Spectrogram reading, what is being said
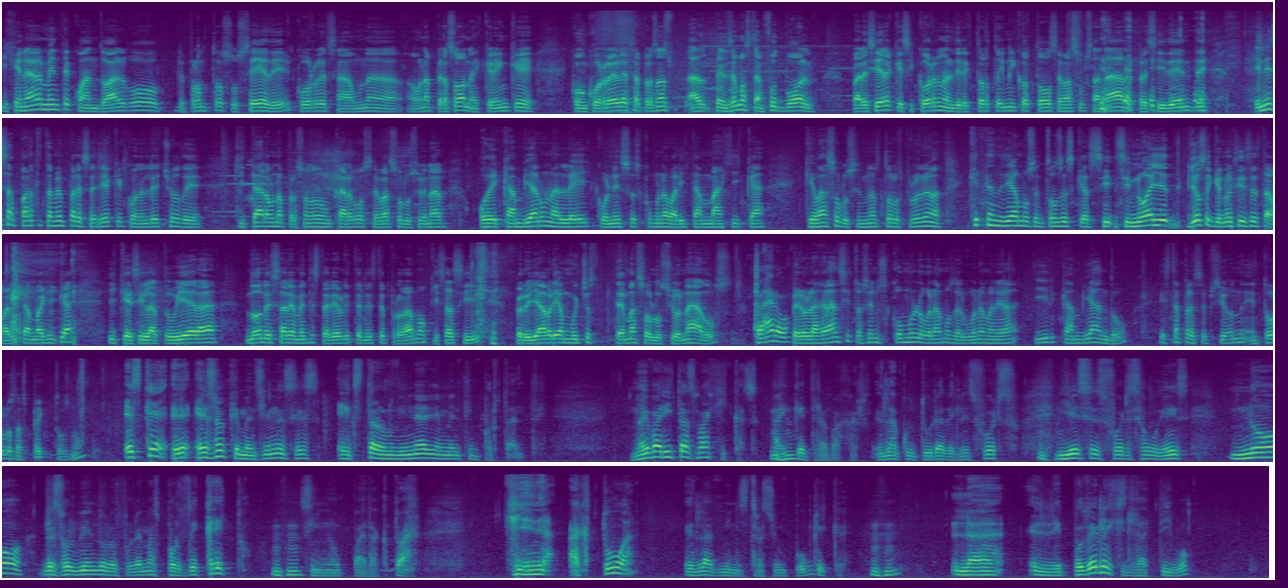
y generalmente cuando algo de pronto sucede, corres a una, a una persona y creen que con correr a esa persona, pensemos en fútbol, pareciera que si corren al director técnico todo se va a subsanar, al presidente. En esa parte también parecería que con el hecho de quitar a una persona de un cargo se va a solucionar o de cambiar una ley, con eso es como una varita mágica que va a solucionar todos los problemas. ¿Qué tendríamos entonces que así, si no hay, yo sé que no existe esta varita mágica y que si la tuviera no necesariamente estaría ahorita en este programa, o quizás sí, pero ya habría muchos temas solucionados. Claro. Pero la gran situación es cómo logramos de alguna manera ir cambiando esta percepción en todos los aspectos, ¿no? Es que eh, eso que mencionas es extraordinariamente importante. No hay varitas mágicas, hay que trabajar. Es la cultura del esfuerzo. Y ese esfuerzo es no resolviendo los problemas por decreto, sino para actuar. Quien actúa es la administración pública. la, el poder legislativo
